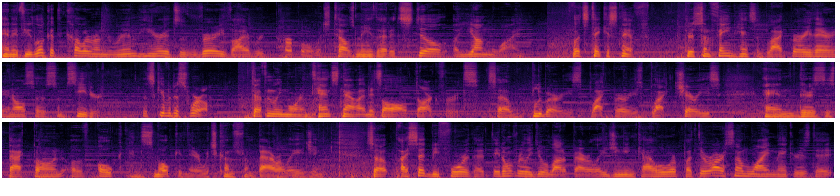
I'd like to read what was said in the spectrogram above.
And if you look at the color on the rim here, it's a very vibrant purple, which tells me that it's still a young wine. Let's take a sniff. There's some faint hints of blackberry there and also some cedar. Let's give it a swirl. Definitely more intense now and it's all dark fruits. So blueberries, blackberries, black cherries, and there's this backbone of oak and smoke in there which comes from barrel aging. So I said before that they don't really do a lot of barrel aging in Cahors, but there are some winemakers that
